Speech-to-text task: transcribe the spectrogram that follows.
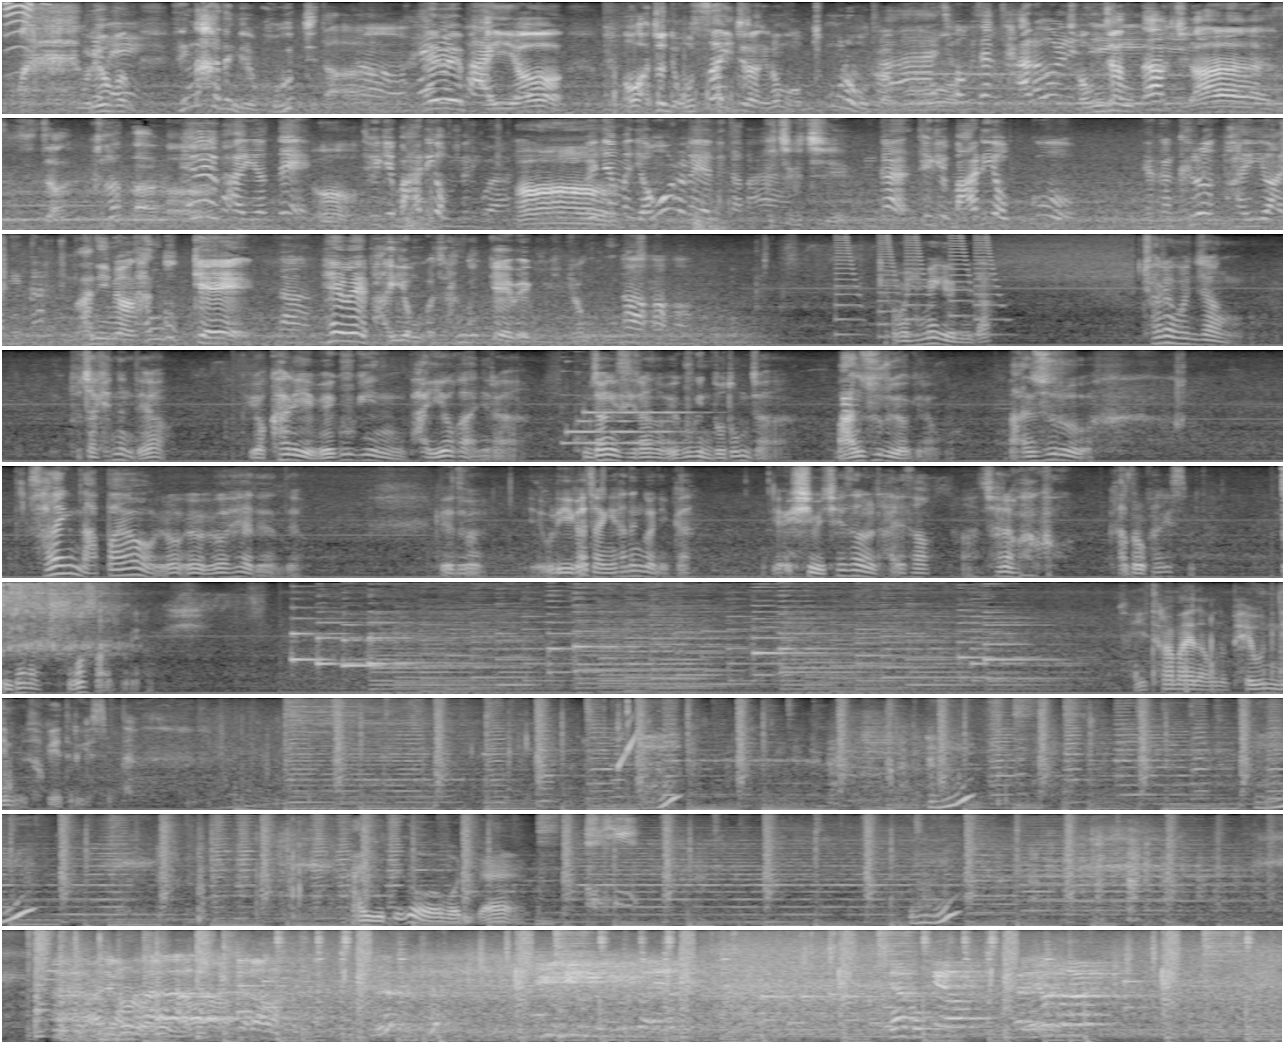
우리 그래. 한번 생각하는 게 고급지다. 어, 해외, 해외 바이어. 어. 완전 옷 사이즈랑 이런 거 엄청 물어보더라고. 아 정장 잘 어울리지. 정장 딱 주- 아 진짜 큰일 났다. 해외 바이어인데 어. 되게 말이 없는 거야. 아. 왜냐면 영어를 해야 되잖아. 그치 그치. 그러니까 되게 말이 없고 약간 그런 바이어 아닐까? 아니면 한국계 어, 해외 바이어인 거지. 한국계 외국인 이런 거. 어, 어, 어. 여러분 힘의 길입니다. 촬영 현장 도착했는데요. 그 역할이 외국인 바이어가 아니라 공장에서 일하는 외국인 노동자 만수르 역이라고. 만수르 사장님 나빠요. 이런 이거 해야 되는데요. 그래도 우리 이 과장이 하는 거니까 열심히 최선을 다해서 어, 촬영하고 가도록 하겠습니다 이 과장 죽었어 아주 그냥 이 드라마에 나오는 배우님 소개해드리겠습니다. 아이고 뜨거워 머리가. 그냥 볼게요. 자, 이것을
